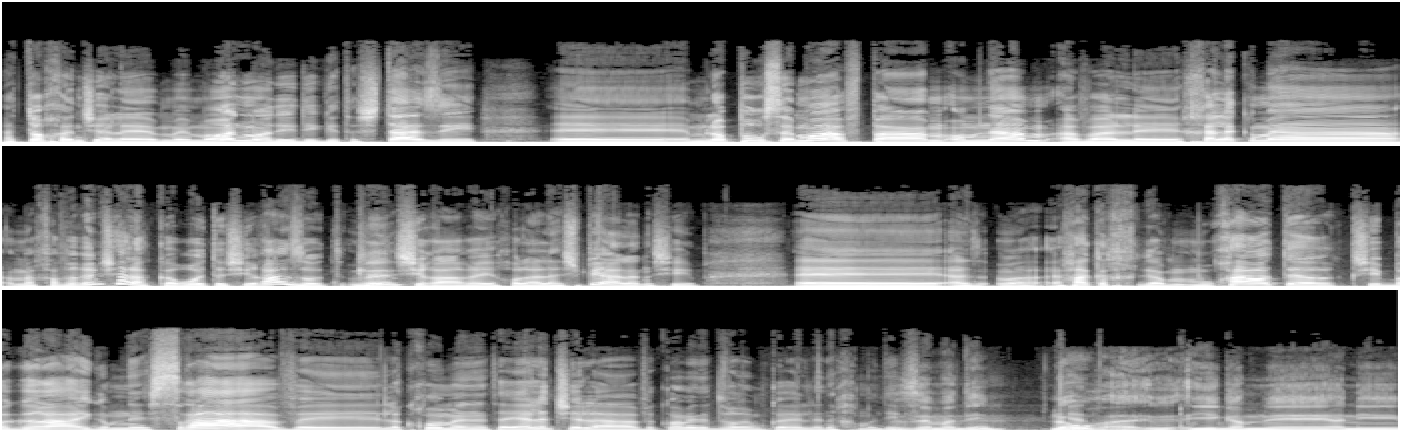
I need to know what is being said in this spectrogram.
התוכן שלהם מאוד מאוד הדאיג את השטאזי. הם לא פורסמו אף פעם, אמנם, אבל חלק מה, מהחברים שלה קראו את השירה הזאת, כן. ושירה הרי יכולה להשפיע על אנשים. אז אה, אחר כך, גם מאוחר יותר, כשהיא בגרה, היא גם נאסרה, ולקחו ממנה את הילד שלה, וכל מיני דברים כאלה נחמדים. זה מדהים. לא, היא גם, אה, אני,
